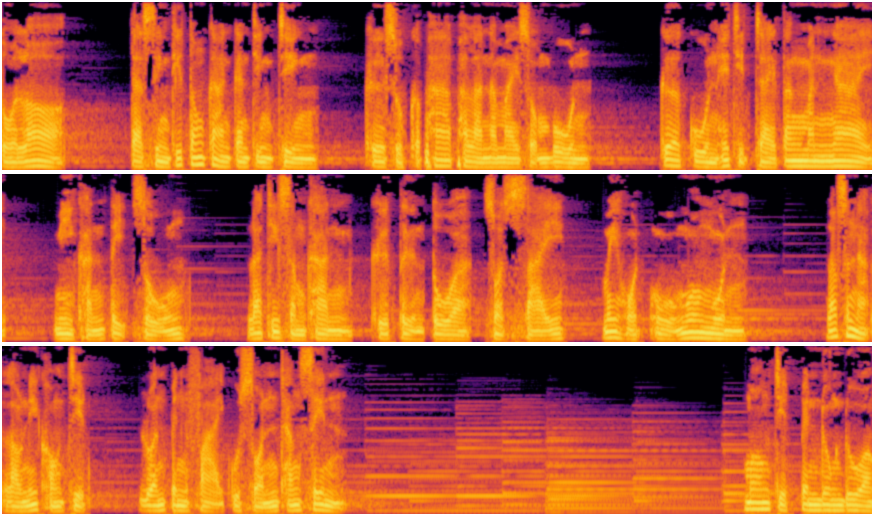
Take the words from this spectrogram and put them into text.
ตัวล่อ แต่สิ่งที่ต้องการกันจริง ๆ คือสุขภาพพลานามัยสมบูรณ์ เกื้อกูลให้จิตใจตั้งมั่นง่าย มีขันติสูง และที่สำคัญคือตื่นตัว สดใส ไม่หดหูง่วงงุน ลักษณะเหล่านี้ของจิตล้วนเป็นฝ่ายกุศลทั้งสิ้น มองจิตเป็นดวงดวง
